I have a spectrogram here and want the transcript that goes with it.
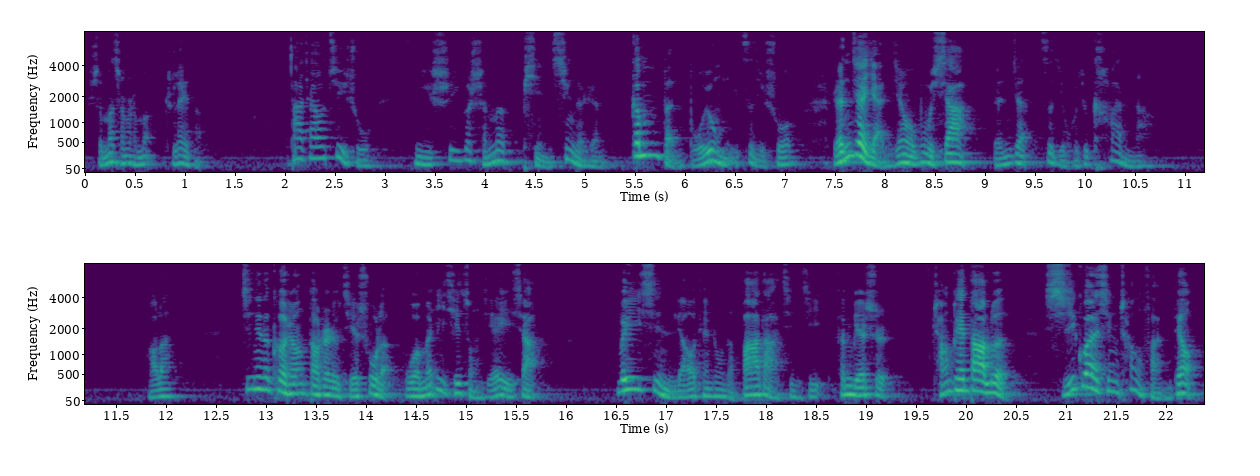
什么什么什么之类的。大家要记住，你是一个什么品性的人，根本不用你自己说。人家眼睛又不瞎，人家自己回去看呢。好了，今天的课程到这儿就结束了。我们一起总结一下微信聊天中的八大禁忌，分别是长篇大论、习惯性唱反调、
